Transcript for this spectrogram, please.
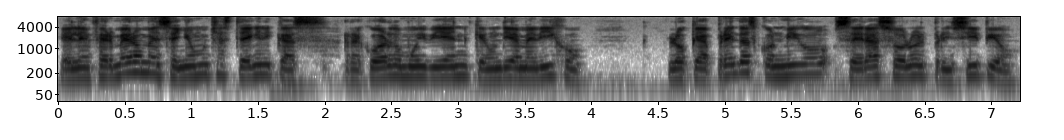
El enfermero me enseñó muchas técnicas. Recuerdo muy bien que un día me dijo, lo que aprendas conmigo será solo el principio,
